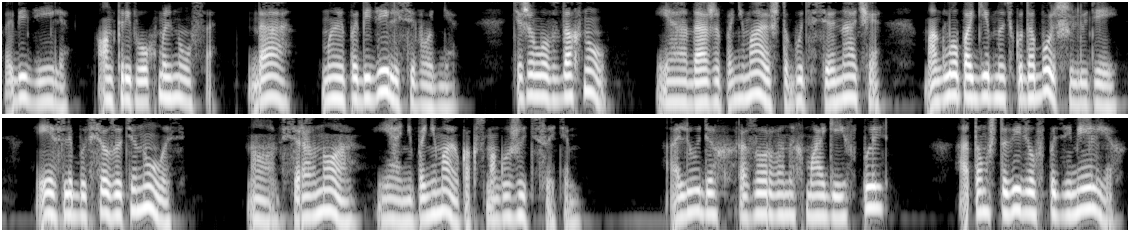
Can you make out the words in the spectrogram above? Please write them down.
«Победили». Он криво ухмыльнулся. «Да, мы победили сегодня». Тяжело вздохнул. «Я даже понимаю, что будь все иначе, Могло погибнуть куда больше людей, если бы все затянулось. Но все равно я не понимаю, как смогу жить с этим. О людях, разорванных магией в пыль, о том, что видел в подземельях.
